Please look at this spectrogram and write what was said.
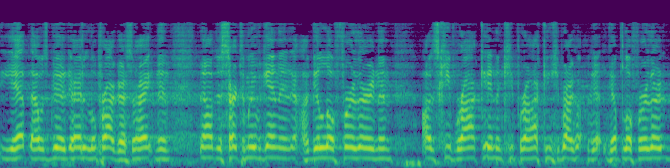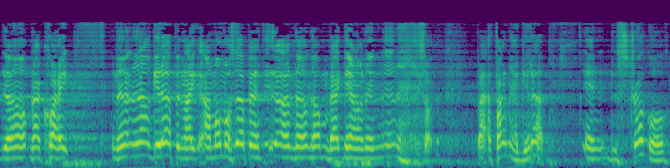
yep, that was good. I had a little progress, right? And then, then I'll just start to move again, and I'll get a little further, and then I'll just keep rocking and keep rocking, keep rocking. I'll get, get up a little further. No, not quite. And then, then I'll get up, and like I'm almost up, and oh, no, no, I'm back down. And, and so but finally I get up, and the struggle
